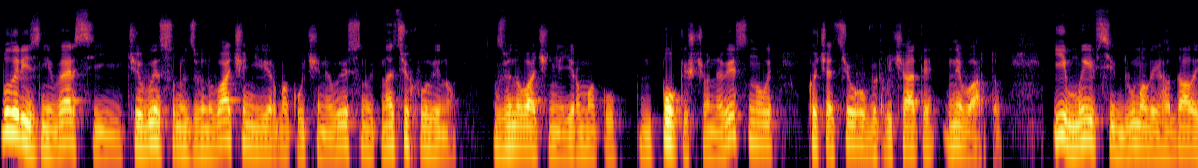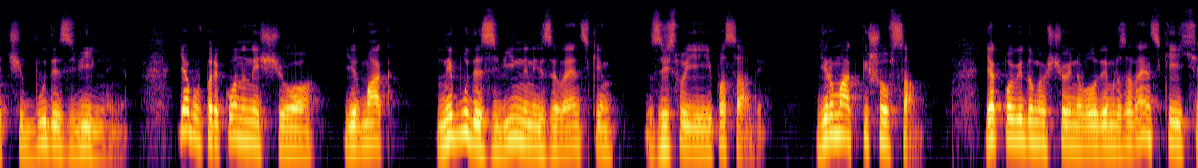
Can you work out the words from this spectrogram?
Були різні версії, чи висунуть звинувачення Єрмаку, чи не висунуть. На цю хвилину звинувачення Єрмаку поки що не висунули, хоча цього виключати не варто. І ми всі думали і гадали, чи буде звільнення. Я був переконаний, що Єрмак не буде звільнений Зеленським зі своєї посади. Єрмак пішов сам. Як повідомив щойно Володимир Зеленський,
